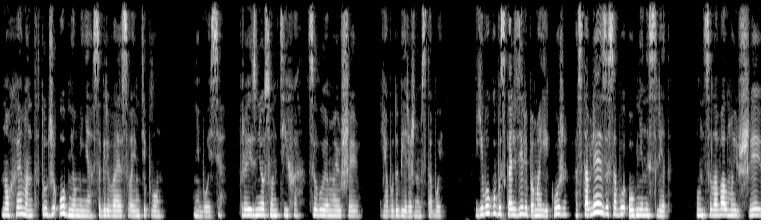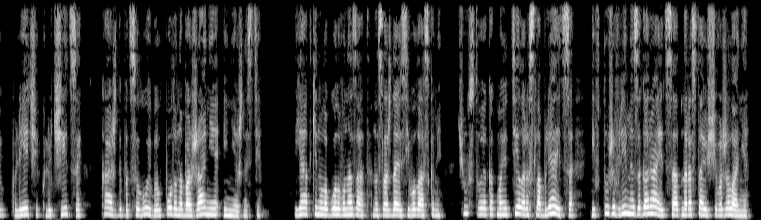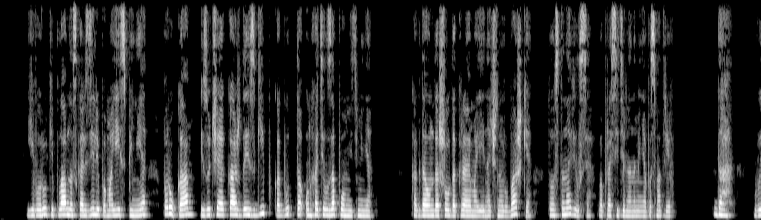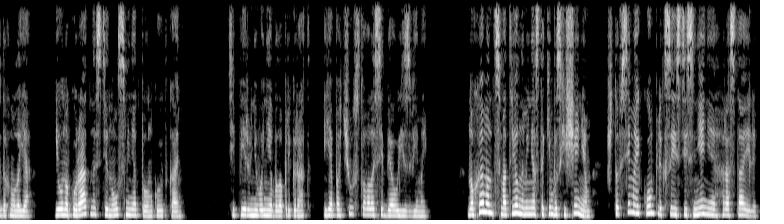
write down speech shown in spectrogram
Но Хэммонд тут же обнял меня, согревая своим теплом. «Не бойся», — произнес он тихо, целуя мою шею. «Я буду бережным с тобой». Его губы скользили по моей коже, оставляя за собой огненный след. Он целовал мою шею, плечи, ключицы. Каждый поцелуй был полон обожания и нежности. Я откинула голову назад, наслаждаясь его ласками, чувствуя, как мое тело расслабляется и в то же время загорается от нарастающего желания. Его руки плавно скользили по моей спине, по рукам, изучая каждый изгиб, как будто он хотел запомнить меня. Когда он дошел до края моей ночной рубашки, то остановился, вопросительно на меня посмотрев. «Да», — выдохнула я, и он аккуратно стянул с меня тонкую ткань. Теперь у него не было преград, и я почувствовала себя уязвимой. Но Хэммонд смотрел на меня с таким восхищением, что все мои комплексы и стеснения растаяли.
